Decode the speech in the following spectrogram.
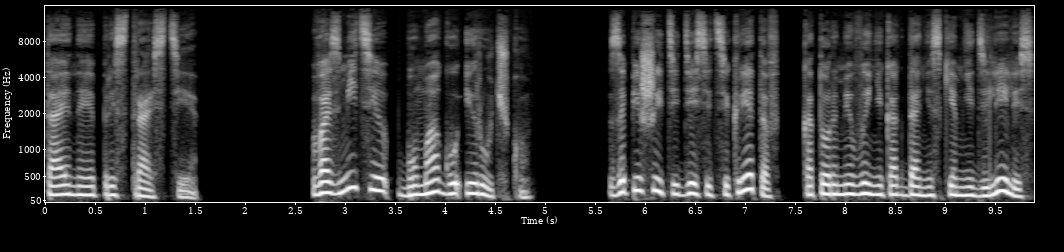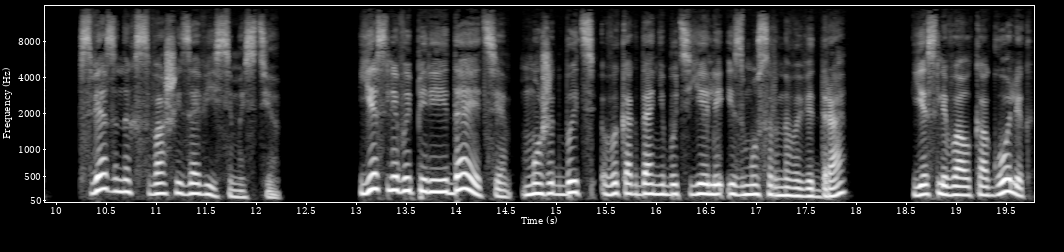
тайные пристрастия». Возьмите бумагу и ручку. Запишите 10 секретов, которыми вы никогда ни с кем не делились, связанных с вашей зависимостью. Если вы переедаете, может быть, вы когда-нибудь ели из мусорного ведра? Если вы алкоголик,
